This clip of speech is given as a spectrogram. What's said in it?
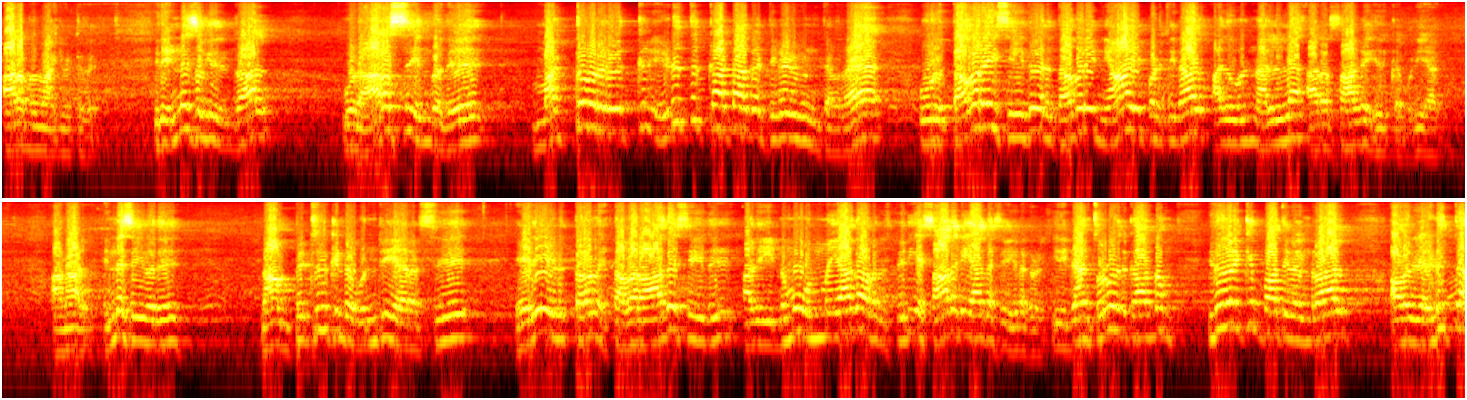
ஆரம்பமாகிவிட்டது. இது என்ன சொல்கிறது என்றால் ஒரு அரசு என்பது மற்றவர்களுக்கு எடுத்துக்காட்டாக திகழும் தவிர ஒரு தவறை செய்து அந்த தவறை நியாயப்படுத்தினால் அது ஒரு நல்ல அரசாக இருக்க முடியாது. ஆனால் என்ன செய்வது? நாம் பெற்றிருக்கின்ற ஒன்றிய அரசு எதை எடுத்தாலும் தவறாக செய்து அதை இன்னமும் உண்மையாக அவர்கள் பெரிய சாதனையாக செய்கிறார்கள். இதை நான் சொல்வதற்கு காரணம் இதுவரைக்கும் பார்த்தீர்கள் என்றால் அவர்கள் எடுத்த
